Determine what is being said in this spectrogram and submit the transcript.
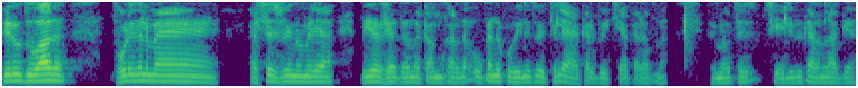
ਫਿਰ ਉਸ ਤੋਂ ਬਾਅਦ ਥੋੜੇ ਦਿਨ ਮੈਂ ਐਸਐਸਪੀ ਨੂੰ ਮਿਲਿਆ ਵੀ ਅਸੀਂ ਇੱਦਾਂ ਦਾ ਕੰਮ ਕਰਦਾ ਉਹ ਕਹਿੰਦੇ ਕੋਈ ਨਹੀਂ ਤੂੰ ਇੱਥੇ ਲਿਆਇਆ ਕਰ, ਵੇਚਿਆ ਕਰ ਆਪਣਾ। ਫਿਰ ਮੈਂ ਉੱਥੇ ਸੇਲ ਵੀ ਕਰਨ ਲੱਗ ਗਿਆ।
